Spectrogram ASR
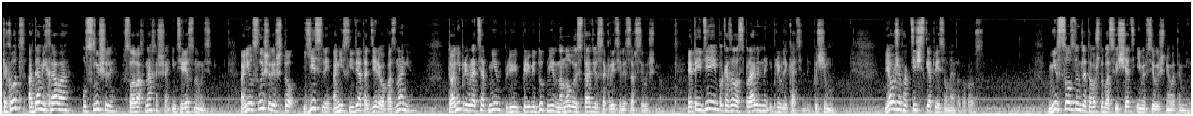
Так вот, Адам и Хава услышали в словах Нахаша интересную мысль. Они услышали, что если они съедят от дерева познания, то они превратят мир, переведут мир на новую стадию сокрытия лица Всевышнего. Эта идея им показалась правильной и привлекательной. Почему? Я уже фактически ответил на этот вопрос. Мир создан для того, чтобы освещать имя Всевышнего в этом мире.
